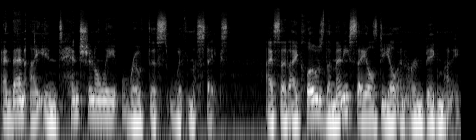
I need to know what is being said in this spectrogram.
And then I intentionally wrote this with mistakes. I said, I closed the many sales deal and earned big money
